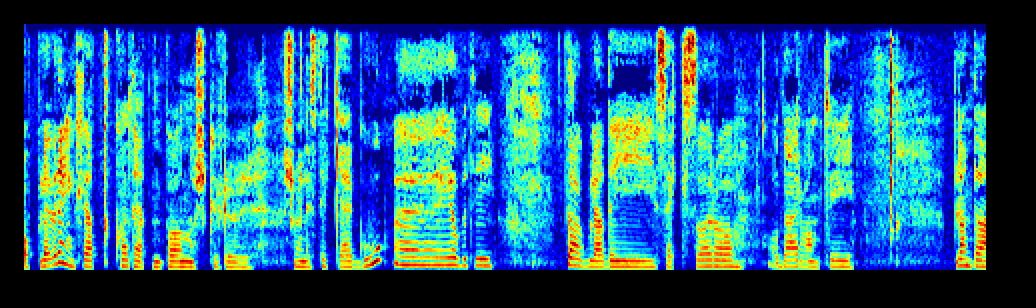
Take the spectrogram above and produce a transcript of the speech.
opplever egentlig at kvaliteten på norsk kulturjournalistikk er god. Eh, jeg jobbet i Dagbladet i seks år, og, der vant vi bl.a.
